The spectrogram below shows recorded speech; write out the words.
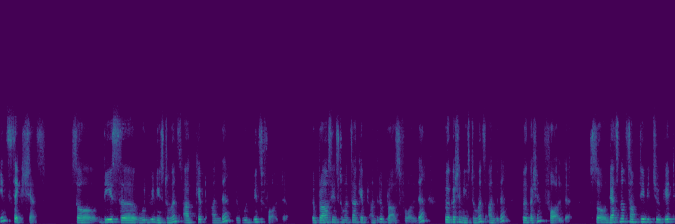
in sections. So these uh, woodwind instruments are kept under the woodwinds folder. The brass instruments are kept under the brass folder. Percussion instruments under the percussion folder. So that's not something which you get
